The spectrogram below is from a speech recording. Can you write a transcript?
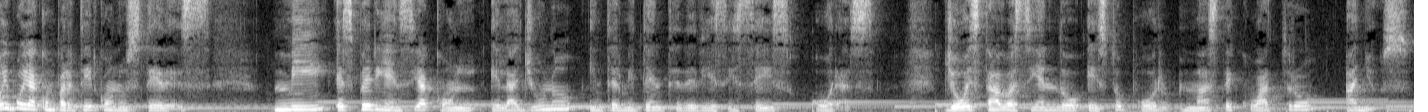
Hoy voy a compartir con ustedes mi experiencia con el ayuno intermitente de 16 horas. Yo he estado haciendo esto por más de cuatro años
